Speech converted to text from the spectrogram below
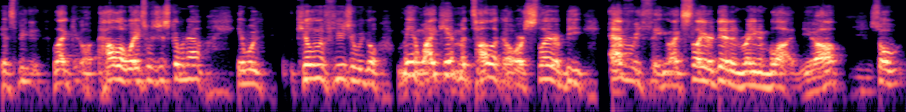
It's like Hell Awaits was just coming out. It was Killing the Future. We go, man, why can't Metallica or Slayer be everything like Slayer did in Reign in Blood? You know, mm-hmm. so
